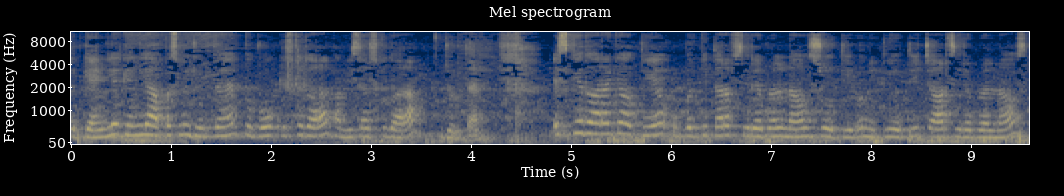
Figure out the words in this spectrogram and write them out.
जब गैंग्लिया गैंग्लिया आपस में जुड़ते हैं तो वो किसके द्वारा? कमीसर्स के द्वारा जुड़ते हैं। इसके द्वारा क्या होती है? ऊपर की तरफ़ सीरेब्रल नर्व्स जो होती है, वो निकली होती है, चार सीरेब्रल नर्व्स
